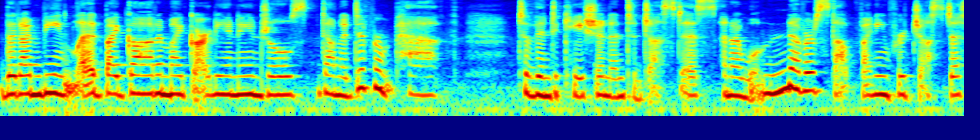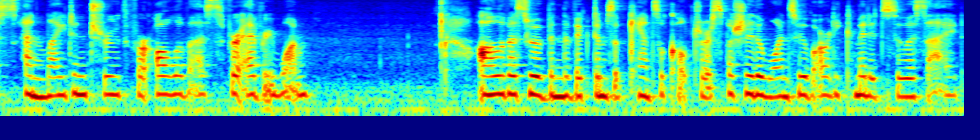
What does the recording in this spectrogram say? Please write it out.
that I'm being led by God and my guardian angels down a different path to vindication and to justice. And I will never stop fighting for justice and light and truth for all of us, for everyone. All of us who have been the victims of cancel culture, especially the ones who have already committed suicide.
